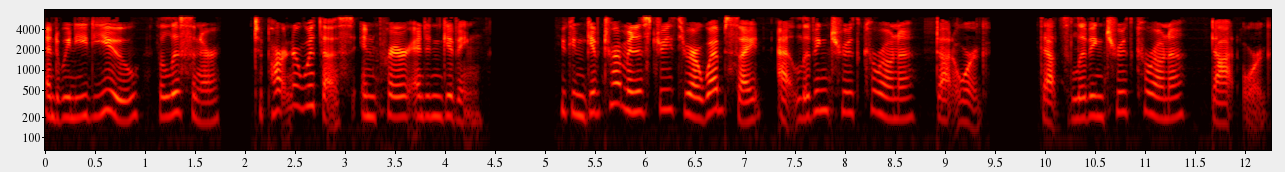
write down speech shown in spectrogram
and we need you, the listener, to partner with us in prayer and in giving. You can give to our ministry through our website at livingtruthcorona.org. That's livingtruthcorona.org.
